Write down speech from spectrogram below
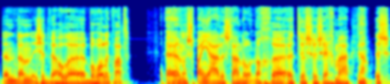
dan, dan is het wel behoorlijk wat. Um, Spanjaarden staan er ook nog tussen, zeg maar. Ja. Dus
